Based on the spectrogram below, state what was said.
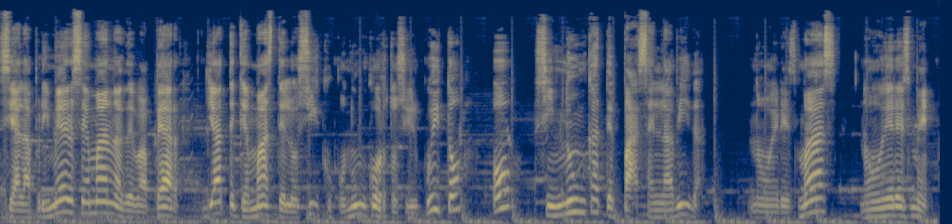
si a la primera semana de vapear ya te quemaste el hocico con un cortocircuito o si nunca te pasa en la vida. No eres más, no eres menos.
